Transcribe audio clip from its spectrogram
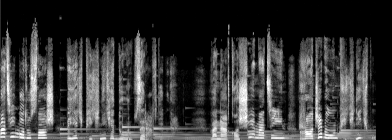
متین با دوستاش به یک پیکنیک دو روزه رفته بودن و نقاشی متین راجع به اون پیکنیک بود.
